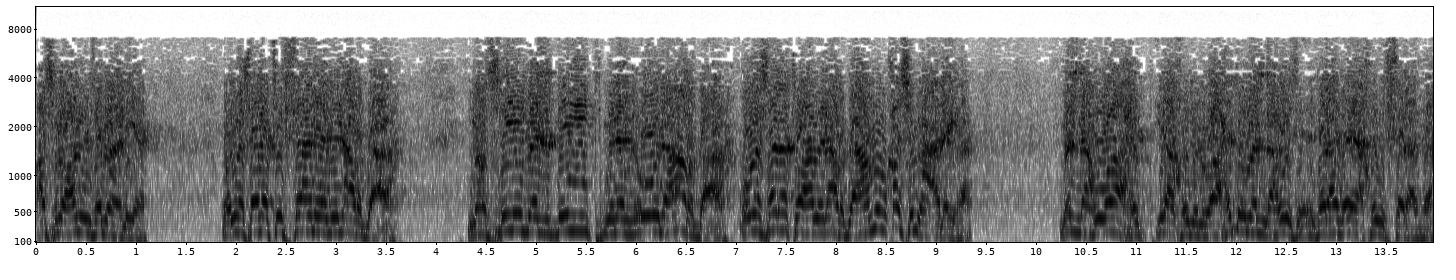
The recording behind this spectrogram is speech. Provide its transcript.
أصلها من ثمانية. والمسألة الثانية من أربعة. نصيب البنت من الأولى أربعة ومسألتها من أربعة منقسمة عليها. من له واحد يأخذ الواحد ومن له ثلاثة يأخذ الثلاثة.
